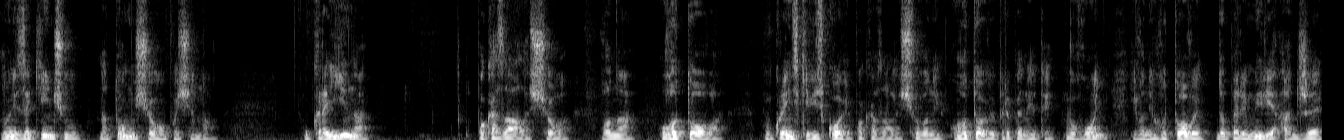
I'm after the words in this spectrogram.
Ну і закінчу на тому, з чого починав. Україна показала, що вона готова. Українські військові показали, що вони готові припинити вогонь і вони готові до перемир'я, адже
